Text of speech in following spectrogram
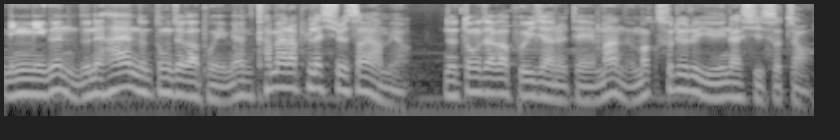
밍밍은 눈에 하얀 눈동자가 보이면 카메라 플래시를 써야 하며 눈동자가 보이지 않을 때에만 음악 소리로 유인할 수 있었죠.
